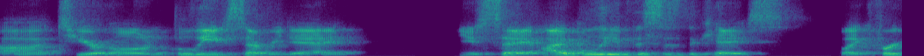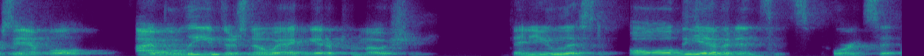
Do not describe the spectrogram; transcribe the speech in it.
uh, to your own beliefs every day. You say, "I believe this is the case." Like for example, I believe there's no way I can get a promotion. Then you list all the evidence that supports it,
